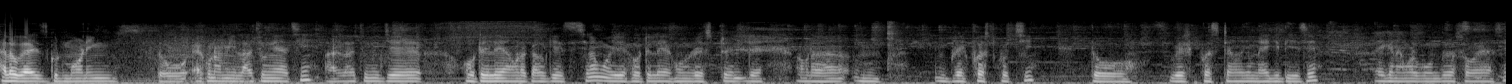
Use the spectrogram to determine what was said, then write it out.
হ্যালো গাইজ গুড মর্নিং তো এখন আমি লাচুংয়ে আছি। আর লাচুংয়ে যে হোটেলে আমরা কালকে এসেছিলাম, ওই হোটেলে এখন রেস্টুরেন্টে আমরা ব্রেকফাস্ট করছি। তো ব্রেকফাস্টে আমাকে ম্যাগি দিয়েছে। এখানে আমার বন্ধুরা সবাই আছে।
